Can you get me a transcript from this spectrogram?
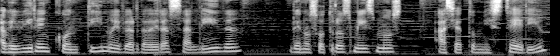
a vivir en continua y verdadera salida de nosotros mismos hacia tu misterio,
